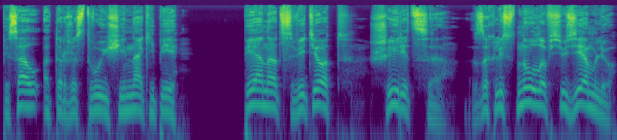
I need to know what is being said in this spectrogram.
писал о торжествующей накипи «Пена цветет, ширится, захлестнула всю землю.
